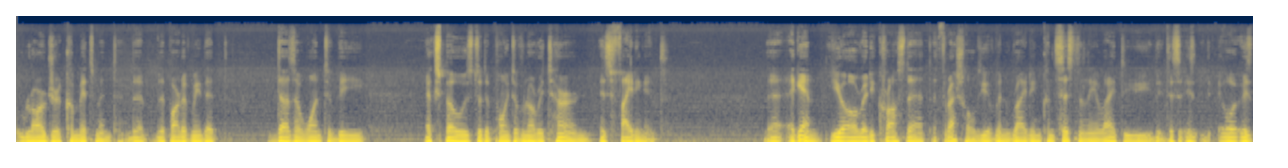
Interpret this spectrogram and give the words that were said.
larger commitment, the the part of me that doesn't want to be exposed to the point of no return is fighting it. Uh, again, you already crossed that threshold. You've been writing consistently, right? Do you, this is, or is,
